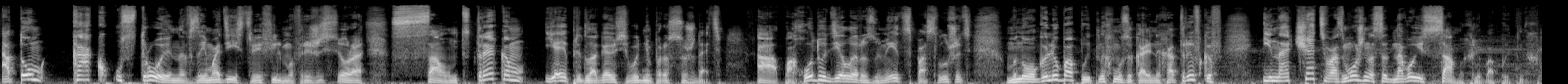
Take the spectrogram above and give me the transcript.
О том, как устроено взаимодействие фильмов режиссера с саундтреком, я и предлагаю сегодня порассуждать. А по ходу дела, разумеется, послушать много любопытных музыкальных отрывков и начать, возможно, с одного из самых любопытных.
